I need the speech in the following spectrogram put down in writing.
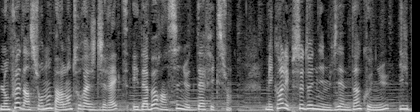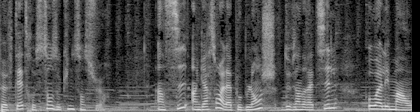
l'emploi d'un surnom par l'entourage direct est d'abord un signe d'affection. Mais quand les pseudonymes viennent d'inconnus, ils peuvent être sans aucune censure. Ainsi, un garçon à la peau blanche deviendra-t-il Oalemao,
